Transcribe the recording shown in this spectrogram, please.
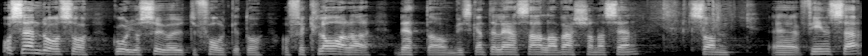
Och sen då så går Josua ut till folket och, och förklarar detta. Vi ska inte läsa alla verserna sen som Eh, finns här.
